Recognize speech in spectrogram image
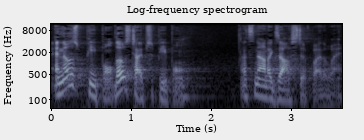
And those people, those types of people, that's not exhaustive, by the way.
